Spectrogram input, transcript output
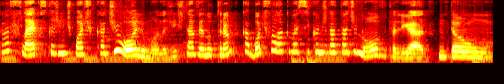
reflexo que a gente pode ficar de olho, mano. A gente tá vendo o Trump acabou de falar que vai se candidatar de novo, tá ligado? Então,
